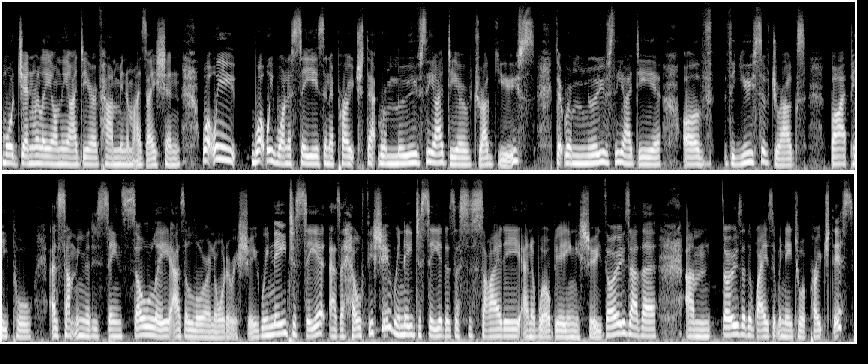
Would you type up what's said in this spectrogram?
more generally on the idea of harm minimisation. What we what we want to see is an approach that removes the idea of drug use, that removes the idea of the use of drugs by people as something that is seen solely as a law and order issue. We need to see it as a health issue. We need to see it as a society and a well-being issue. Those are the um, those are the ways that we need to approach this.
